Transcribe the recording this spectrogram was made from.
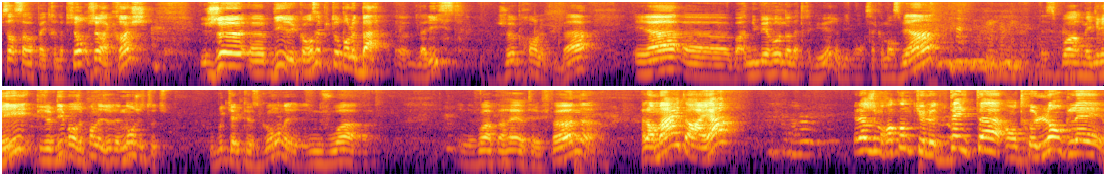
ça, ça va pas être une option. Je raccroche. Je euh, dis, je commencer plutôt par le bas euh, de la liste. Je prends le plus bas. Et là, bah, numéro non attribué. Je me dis, bon, ça commence bien. Espoir maigri. Puis je me dis, bon, je prendre le nom juste au-dessus. Au bout de quelques secondes, une voix, une voix apparaît au téléphone. Alors, Mike, rien et là, je me rends compte que le delta entre l'anglais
